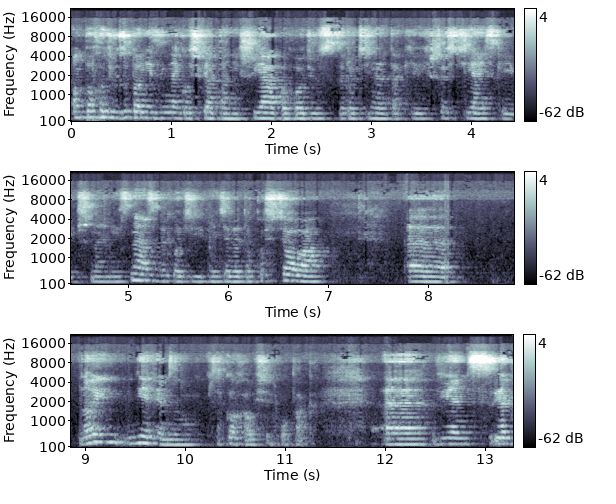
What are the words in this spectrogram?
On pochodził zupełnie z innego świata niż ja, pochodził z rodziny takiej chrześcijańskiej, przynajmniej z nazwy, chodzili w niedzielę do kościoła. No i nie wiem, no, zakochał się chłopak. E, więc jak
